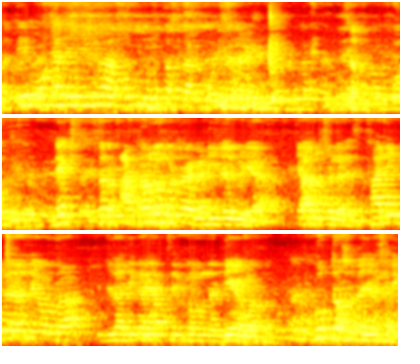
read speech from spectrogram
तर ते मोठ्या दैनिकाला आपण कसं टाकतो नेक्स्ट तर अठरा नंबर डिजिटल मीडिया त्या अनुषंगाने स्थानिक लेवलला जिल्हाधिकारी असतील किंवा खूप त्रास होता त्याच्यासाठी.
